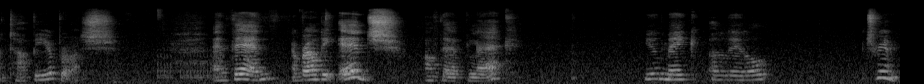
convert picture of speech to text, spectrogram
on top of your brush, and then around the edge of that black, you make a little trim.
